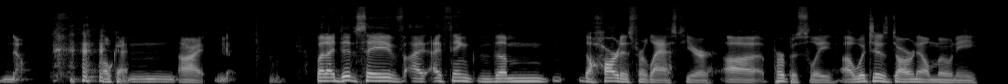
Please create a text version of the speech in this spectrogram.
No. okay. All right. No. But I did save. I, I think the the hardest for last year, uh, purposely, uh, which is Darnell Mooney.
